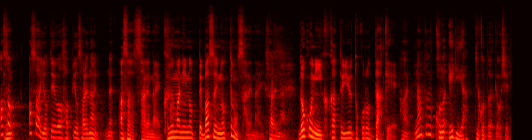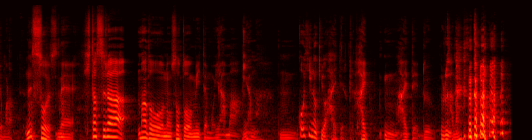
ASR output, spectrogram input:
朝朝予定は発表されないもんね。朝されない。車に乗ってバスに乗ってもされない。されない。どこに行くかというところだけ、はい、なんとなくこのエリアっていうことだけ教えてもらったよね。そうですね、はい、ひたすら窓の外を見ても山。山、うん、コーヒーの木は生えてるけど、はい。うん、生えてる。かな。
